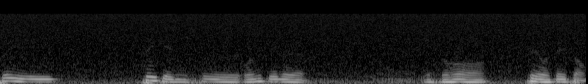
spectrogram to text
所以这一点是，我是觉得有时候对我这种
